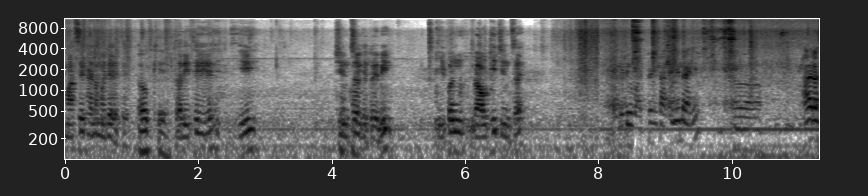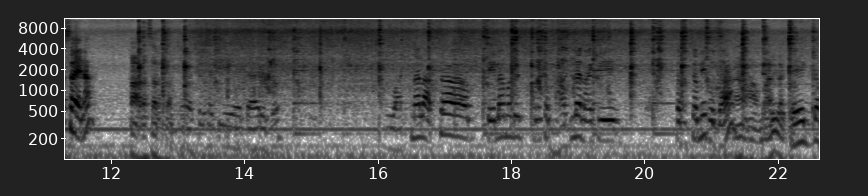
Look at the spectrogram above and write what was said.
मासे खायला मजा येते. ओके. तर इथे ही चिंच घेतोय मी. ही पण गावठी चिंच आहे. ऑलरेडी वाटण टाकलेलं आहे. हा रसा आहे ना? हा रस्सा रस्सा. रस्स्यासाठी तयार होतो. वाटणाला आता तेलामध्ये थोडंसं भाजलं ना की चमचमीत होता. हा हा भारी लागते. एकदम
